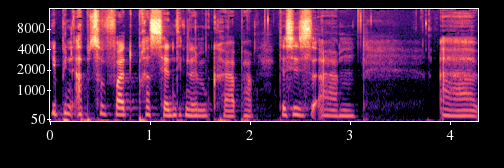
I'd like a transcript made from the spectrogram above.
ich bin ab sofort präsent in einem Körper, das ist ähm, äh,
